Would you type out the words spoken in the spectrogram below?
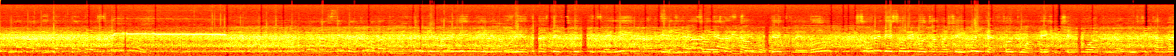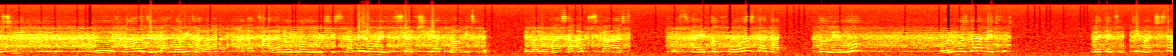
უნდა კიდეც დაგებს ლეო გამახსენდა თუ აბა თუ მიხდები 2011 წელი არგენტინას როდესაც დაუბრუნდებს ლეო სწორედ ეს ორი მოთამაშე იყო იქაც თოდუან ფეხი შემოაბრუნა ბურთი თამაში განავითარა რაღაც არანორმალური სისწრაფე რომელიც ჩვენ ხშირად გვავიწყდება რომ მას აქვს გას საერთოდ ყველას და დოლევო 55 ვედე წუთი მაჩისა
